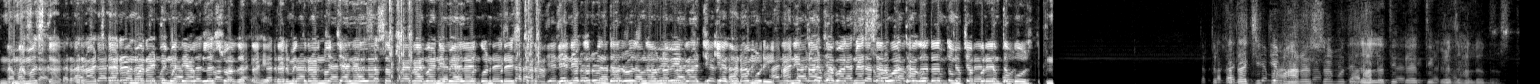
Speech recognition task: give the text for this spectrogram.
नमस्कार. राजकारण मराठीमध्ये आपलं स्वागत आहे. तर मित्रांनो चॅनलला सबस्क्राईब आणि बेल आयकॉन प्रेस करा. जेणेकरून दररोज नवनवीन राजकीय घडामोडी आणि ताज्या बातम्या सर्वात अगोदर तुमच्यापर्यंत पोहोचतील. कदाचित जे महाराष्ट्रामध्ये झालं ते काय ते झालं नसतं.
